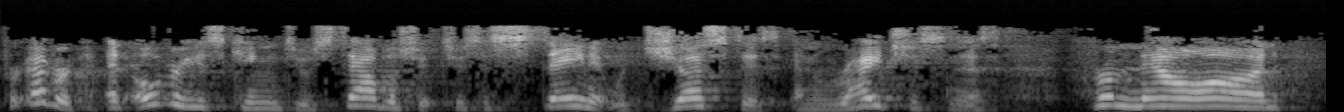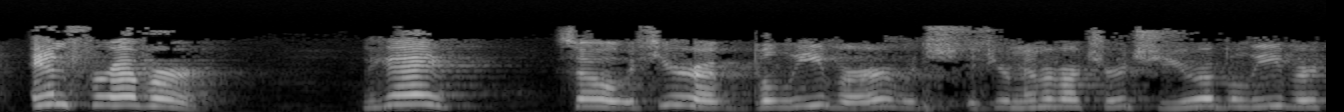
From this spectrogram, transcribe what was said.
forever, and over his kingdom to establish it, to sustain it with justice and righteousness from now on and forever. Okay? So if you're a believer, which if you're a member of our church, you're a believer,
